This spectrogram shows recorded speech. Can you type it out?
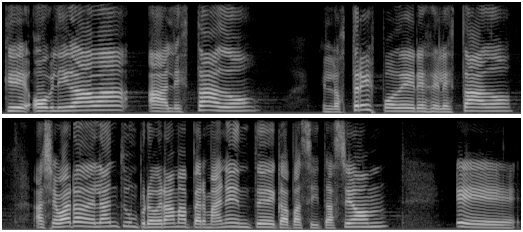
que obligaba al Estado en los tres poderes del Estado a llevar adelante un programa permanente de capacitación eh,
